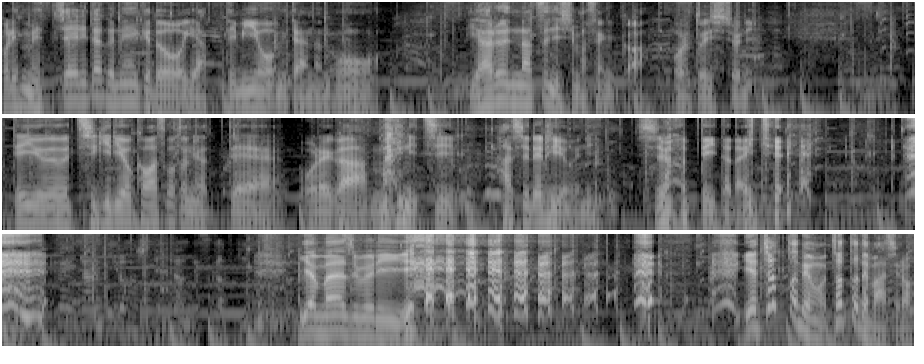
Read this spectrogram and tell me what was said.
これめっちゃやりたくねえけどやってみようみたいなのをやる夏にしませんか？俺と一緒に。っていうちぎりを交わすことによって俺が毎日走れるようにしようっていただいて。いやマジ無理。いやちょっとでもちょっとでも走ろう。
